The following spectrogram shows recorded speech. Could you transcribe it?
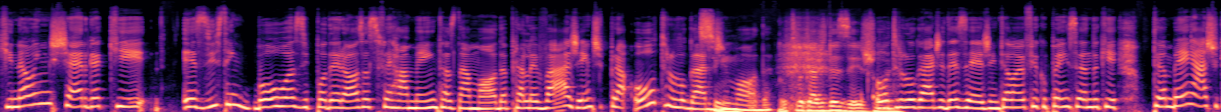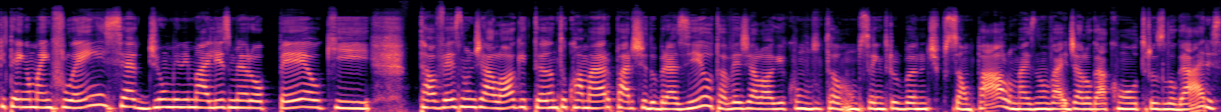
que não enxerga que existem boas e poderosas ferramentas na moda para levar a gente para outro lugar Sim, de moda. Outro lugar de desejo. Né? Outro né? lugar de desejo. Então eu fico pensando que também acho que tem uma influência de um minimalismo europeu que talvez não dialogue tanto com a maior parte do Brasil, talvez dialogue com um centro urbano tipo São Paulo, mas não vai dialogar com outros lugares,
